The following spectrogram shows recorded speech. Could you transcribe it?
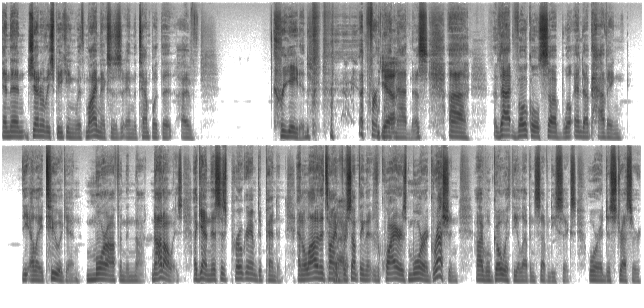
And then generally speaking, with my mixes and the template that I've created for my Yeah. madness, uh, that vocal sub will end up having the LA2 again more often than not. Not always. Again, this is program dependent. And a lot of the time for something that requires more aggression, I will go with the 1176 or a distressor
